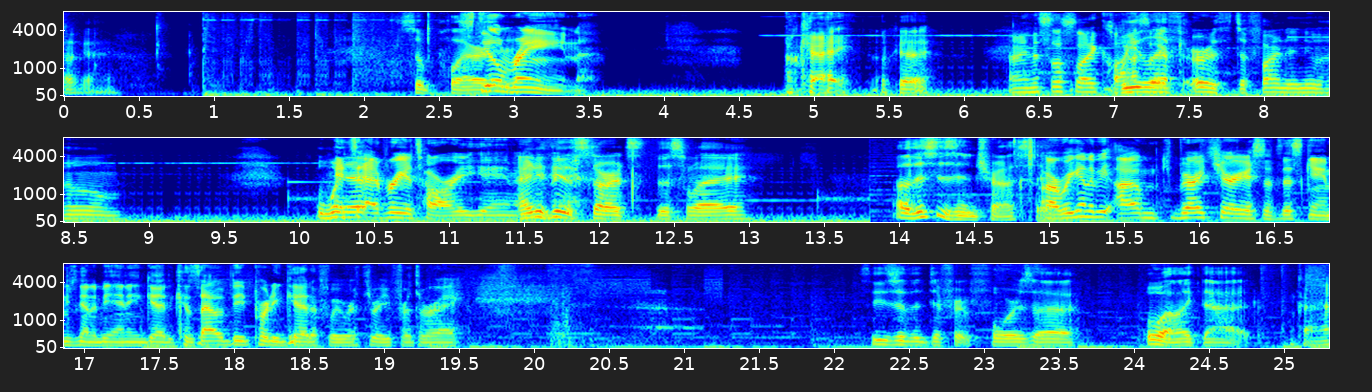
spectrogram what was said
Okay. So polarity. Steel Rain. Okay. Okay. I mean, this looks like classic. We left Earth to find a new home. When It's every Atari game. anything that starts this way. Oh, this is interesting. Are we gonna be? I'm very curious if this game's gonna be any good because that would be pretty good if we were three for three. So These are the different Forza. Oh, I like that. Okay.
